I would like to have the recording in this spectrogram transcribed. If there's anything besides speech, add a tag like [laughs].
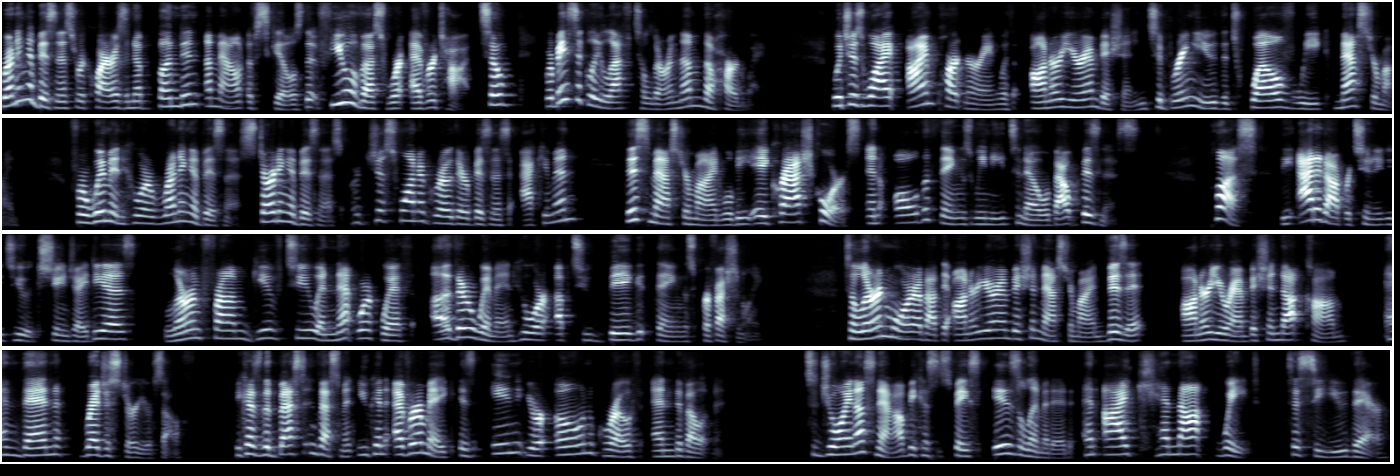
Running a business requires an abundant amount of skills that few of us were ever taught. So we're basically left to learn them the hard way, which is why I'm partnering with Honor Your Ambition to bring you the 12 week mastermind for women who are running a business, starting a business, or just want to grow their business acumen. This mastermind will be a crash course in all the things we need to know about business. Plus, the added opportunity to exchange ideas learn from, give to, and network with other women who are up to big things professionally. To learn more about the Honor Your Ambition Mastermind, visit honoryourambition.com and then register yourself because the best investment you can ever make is in your own growth and development. So join us now because space is limited and I cannot wait to see you there.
